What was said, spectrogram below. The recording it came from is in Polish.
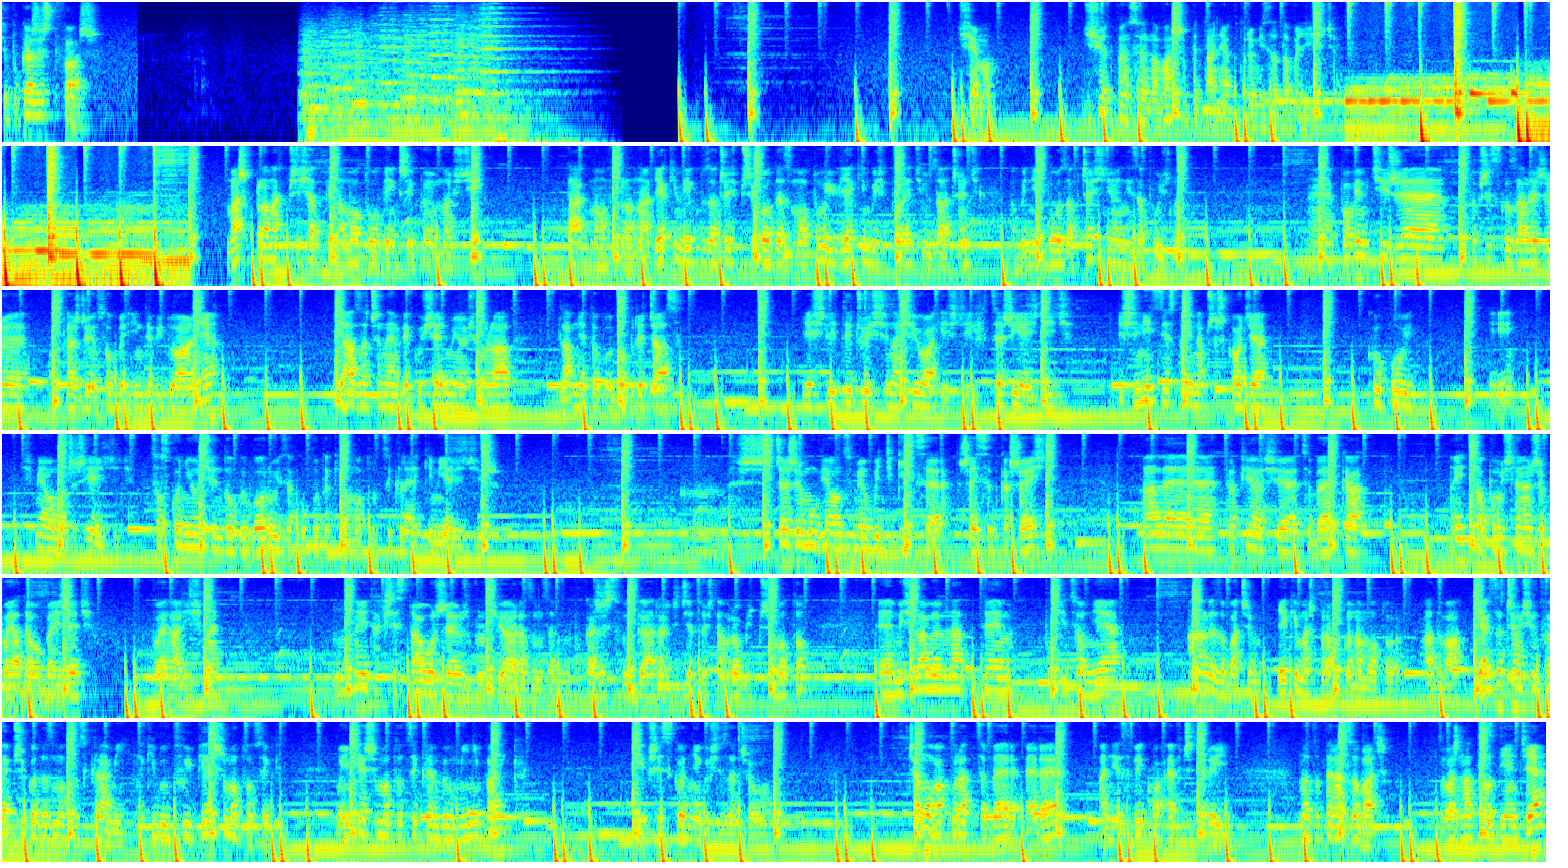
Czy pokażesz twarz? Siema. Dzisiaj odpowiem na Wasze pytania, które mi zadawaliście. Masz w planach przesiadkę na moto o większej pojemności? Tak, mam w planach. W jakim wieku zacząłeś przygodę z moto i w jakim byś polecił zacząć, aby nie było za wcześnie ani za późno? Powiem Ci, że to wszystko zależy od każdej osoby indywidualnie. Ja zaczynałem w wieku 7-8 lat. Dla mnie to był dobry czas. Jeśli Ty czujesz się na siłach, jeśli chcesz jeździć, jeśli nic nie stoi na przeszkodzie, kupuj i śmiało możesz jeździć. Co skłoniło Cię do wyboru i zakupu takiego motocykla, jakim jeździsz? Szczerze mówiąc, miał być Gixxer 600K6, ale trafiła się CBR-ka. No i co, pomyślałem, że pojadę obejrzeć. Pojechaliśmy. No i tak się stało, że już wróciła razem ze mną. Pokażesz swój garaż, gdzie coś tam robisz przy moto? E, Myślałem nad tym, póki co nie, ale zobaczymy. Jakie masz prawko na motor? A2. Jak zaczęła się Twoja przygoda z motocyklami? Jaki był Twój pierwszy motocykl? Moim pierwszym motocyklem był minibike i wszystko od niego się zaczęło. Czemu akurat CBR RR, a nie zwykła F4i? No to teraz zobacz. Zobacz na to zdjęcie,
